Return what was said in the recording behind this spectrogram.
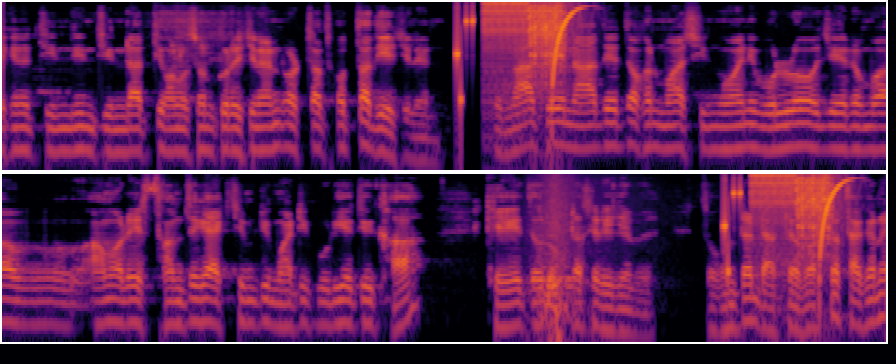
এখানে তিন দিন তিন রাত্রি অনশন করেছিলেন অর্থাৎ হত্যা দিয়েছিলেন। তো না খেয়ে না দিয়ে তখন মা সিংহবাহিনী বলল যে এরম বা আমার এই স্থান থেকে এক চিমটি মাটি কুড়িয়ে তুই খা খেয়ে তোর রোগটা সেরে যাবে। তখন তার ডাক্তার ফাক্তার থাকে না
